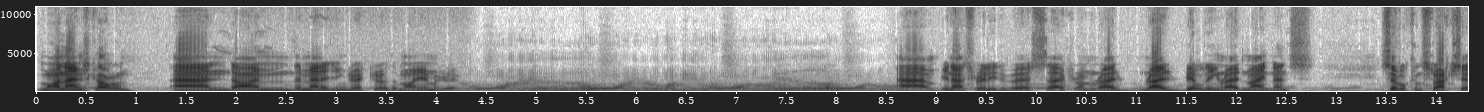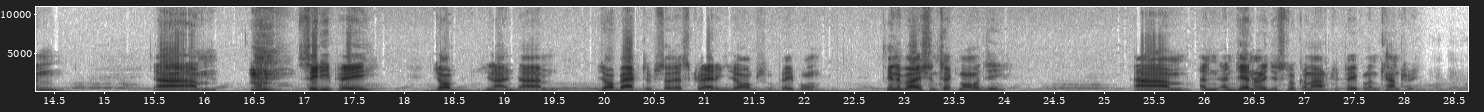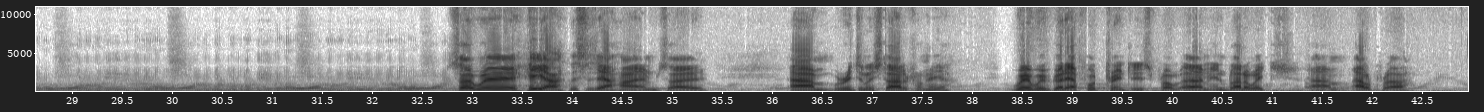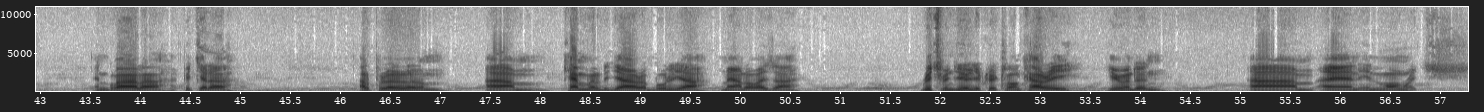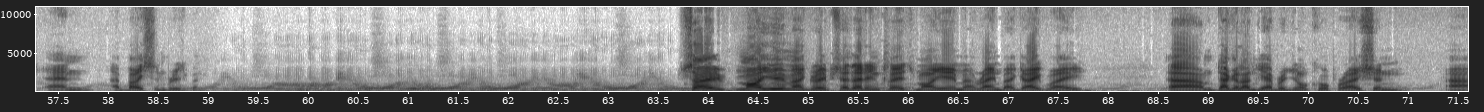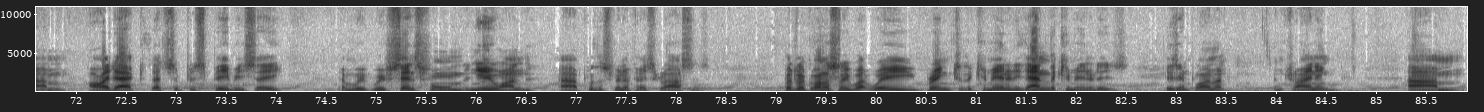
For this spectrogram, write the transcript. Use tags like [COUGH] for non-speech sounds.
My name's Colin and I'm the Managing Director of the Myuma Group. Um, you know, it's really diverse. So from road, road building, road maintenance, civil construction, um, [CLEARS THROAT] CDP, job, you know, um, job active, so that's creating jobs for people, innovation technology, um, and, and generally just looking after people and country. So we're here, this is our home, so um, we originally started from here. Where we've got our footprint is um, in Bladderwich, um, Alpra, Nguala, Pichera, Alpurrurulam, um, Camooweal, Dajarra, Boulia, Mount Isa, Richmond, Julia, Creek, Cloncurry, Hughenden, um, and in Longreach, and a base in Brisbane. So Myuma group, so that includes Myuma, Rainbow Gateway, um, Aboriginal Corporation, um, IDAC, that's a PBC, and we, have since formed a new one uh, for the spinifex grasses. But look, honestly, what we bring to the communities and the communities is employment and training. Um,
